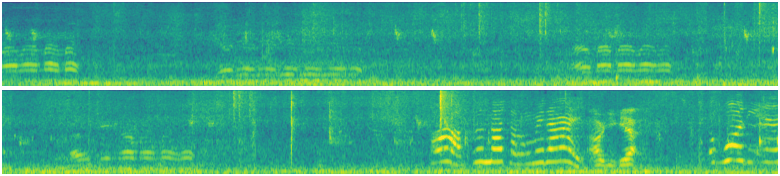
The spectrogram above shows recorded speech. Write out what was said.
มามามามาเร็วเร็วเร็วเร็วเร็วเร็วเร็วมามามามามาเอาเก่งมามามามา พ่อขึ้นได้แต่ลงไม่ได้ เอาอีกแล้วก็พูดเอง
